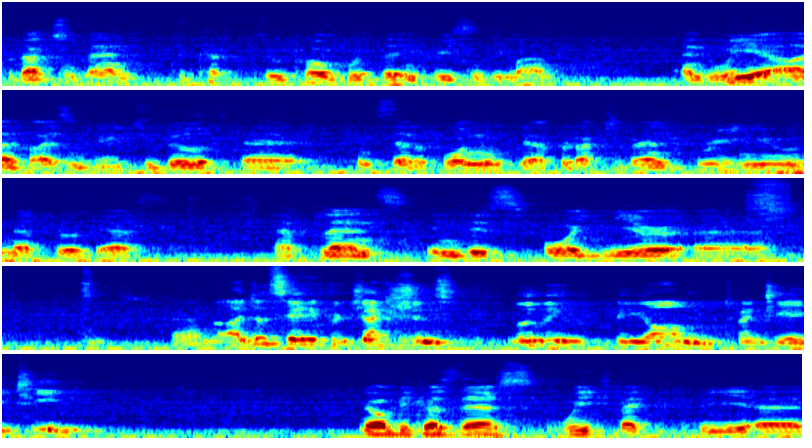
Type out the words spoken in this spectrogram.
production plant to, co to cope with the increasing demand. And we are advising you to build, uh, instead of one nuclear production plant, three new natural gas uh, plants in this four-year. Uh, um, I don't see any projections moving beyond 2018. No, because there's we expect it to be uh,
